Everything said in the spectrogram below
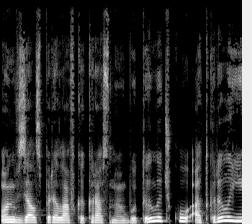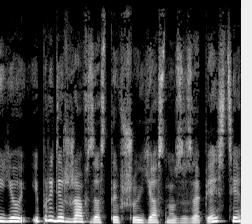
Он взял с прилавка красную бутылочку, открыл ее и, придержав застывшую ясну за запястье,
